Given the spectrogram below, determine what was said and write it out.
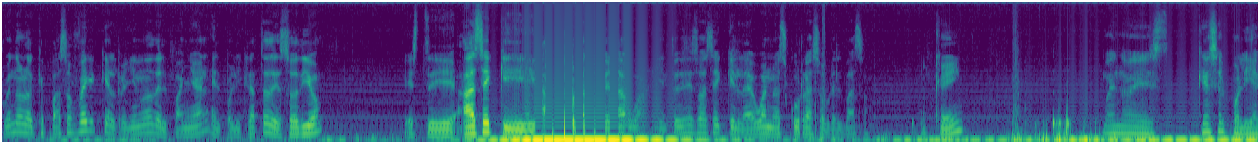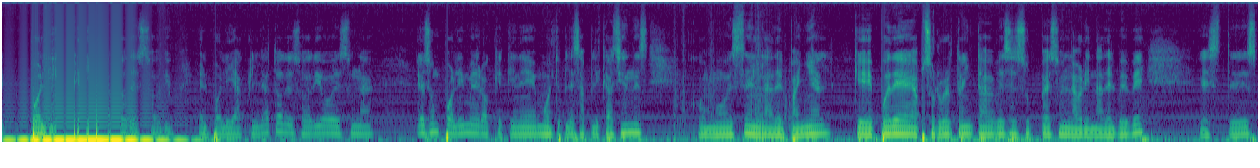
Bueno, lo que pasó fue que el relleno del pañal, el policrato de sodio, este, hace que absorba el agua y entonces eso hace que el agua no escurra sobre el vaso. Ok, Bueno, es ¿qué es el polia- poliacrilato de sodio? El poliacrilato de sodio es una es un polímero que tiene múltiples aplicaciones, como es en la del pañal, que puede absorber 30 veces su peso en la orina del bebé. Este es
